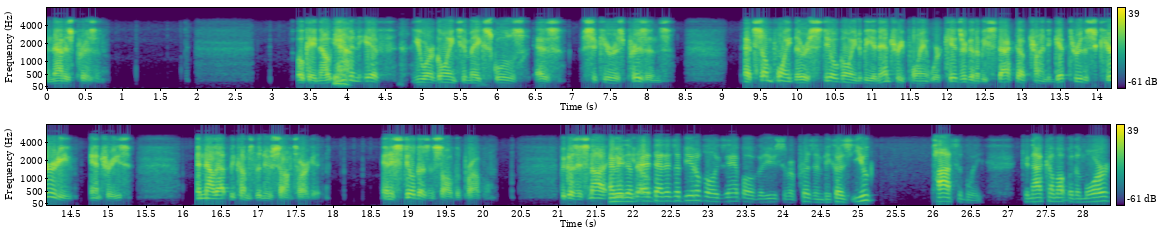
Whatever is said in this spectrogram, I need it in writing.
and that is prison. Okay, now Yeah. even if you are going to make schools as secure as prisons, at some point there is still going to be an entry point where kids are going to be stacked up trying to get through the security entries, and now that becomes the new soft target. And it still doesn't solve the problem. Because it's not I mean, you know, that is a beautiful example of the use of a prison because you possibly cannot come up with a more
